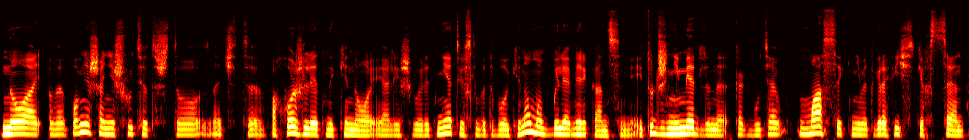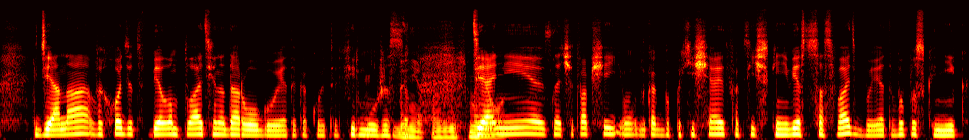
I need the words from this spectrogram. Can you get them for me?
Но э, помнишь, они шутят, что, значит, э, похоже ли это на кино? И Алиша говорит, нет, если бы это было кино, мы бы были американцами. И тут же немедленно, как бы у тебя масса кинематографических сцен, где она выходит в белом платье на дорогу, и это какой-то фильм ужасов. Да нет, ну где они, значит, вообще ну, как бы похищают фактически невесту со свадьбы, и это выпускник.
